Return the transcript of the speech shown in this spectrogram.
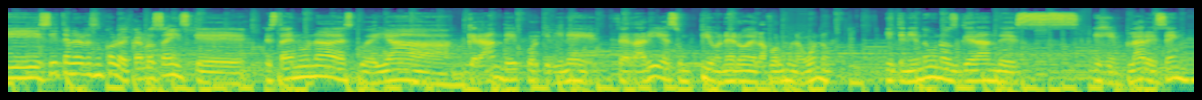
Y sí, tener razón con lo de Carlos Sainz, que está en una escudería grande porque viene Ferrari, es un pionero de la Fórmula 1 y teniendo unos grandes ejemplares en.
